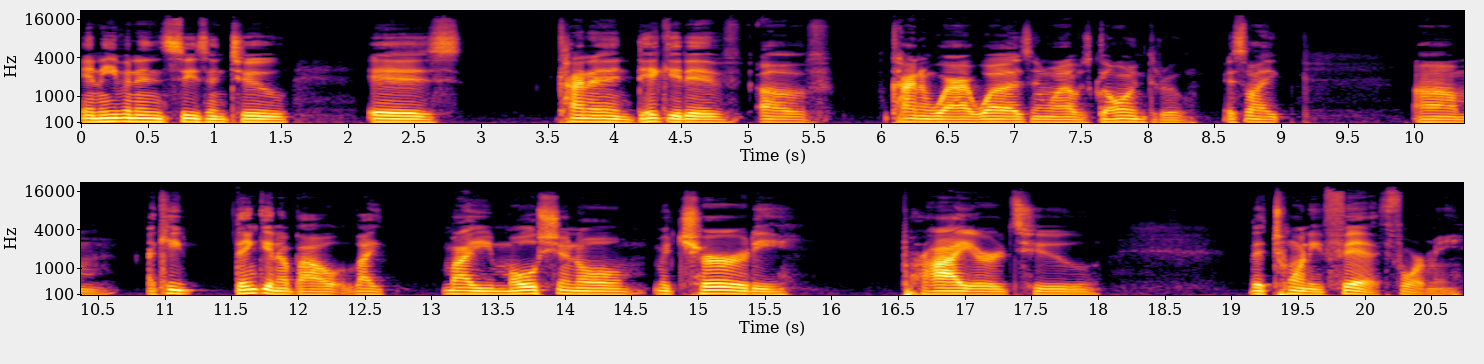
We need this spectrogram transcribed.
and even in season two is kind of indicative of kind of where I was and what I was going through. It's like um I keep thinking about like my emotional maturity prior to the 25th for me.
